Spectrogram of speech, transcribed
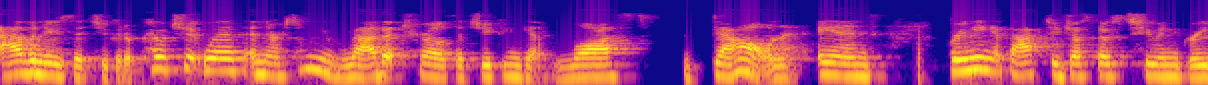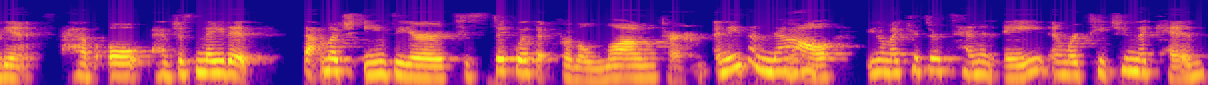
avenues that you could approach it with, and there are so many rabbit trails that you can get lost down. And bringing it back to just those two ingredients have all, have just made it that much easier to stick with it for the long term. And even now, you know, my kids are 10 and 8 and we're teaching the kids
